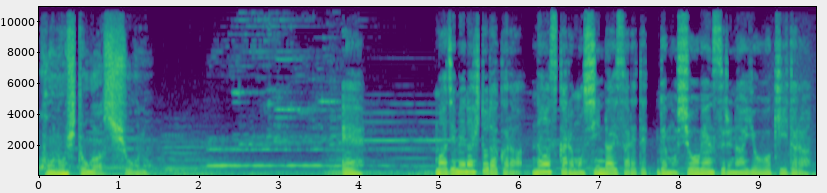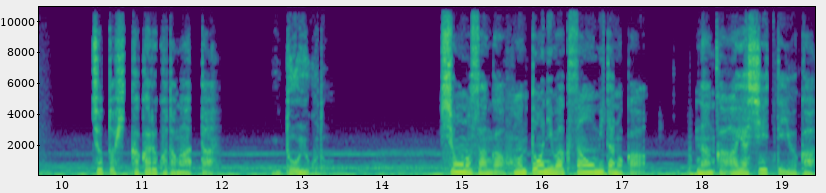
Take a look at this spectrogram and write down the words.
この人が生野ええ真面目な人だからナースからも信頼されてでも証言する内容を聞いたらちょっと引っかかることがあった。どういうこと？生野さんが本当に枠さんを見たのかなんか怪しいっていうか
